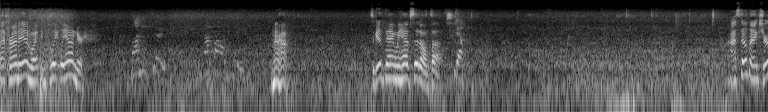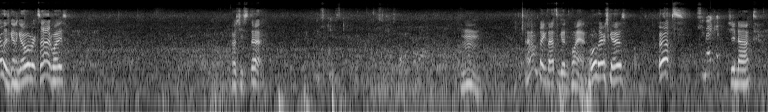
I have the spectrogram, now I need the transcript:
My front end went completely under. Mine did too. My fault too. it's a good thing we have sit on tops. Yeah. I still think Shirley's going to go over it sideways. Oh, she's stuck. She keeps, she keeps putting her foot out. Hmm. I don't think that's a good plan. Oh, there she goes. Oops. She make it? She dunked.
